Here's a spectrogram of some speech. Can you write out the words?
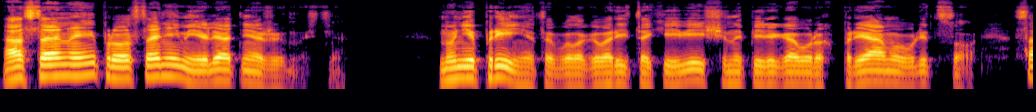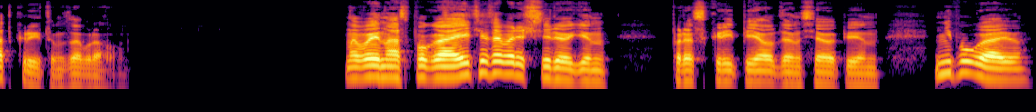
а остальные просто онемели от неожиданности. Но не принято было говорить такие вещи на переговорах прямо в лицо, с открытым забралом. «Но вы нас пугаете, товарищ Серегин?» — проскрипел Дэн Сяопин. «Не пугаю,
